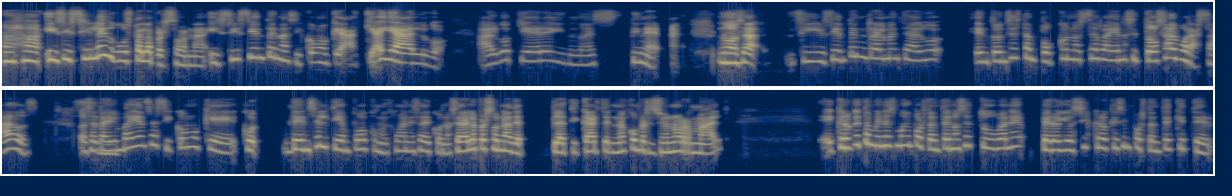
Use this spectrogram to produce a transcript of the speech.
Ajá, y si sí les gusta la persona y si sienten así como que aquí hay algo, algo quiere y no es dinero. ah, No, o sea, si sienten realmente algo, entonces tampoco no se vayan así todos alborazados. O sea, Sí, también váyanse así como que co- dense el tiempo, como dijo Vanessa, de conocer a la persona, de platicar, tener una conversación normal. Eh, creo que también es muy importante, no sé tú, Vane, pero yo sí creo que es importante que te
